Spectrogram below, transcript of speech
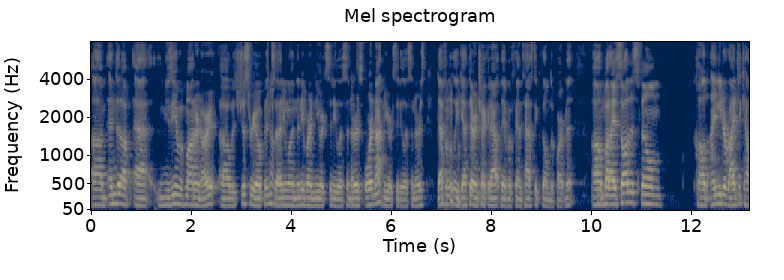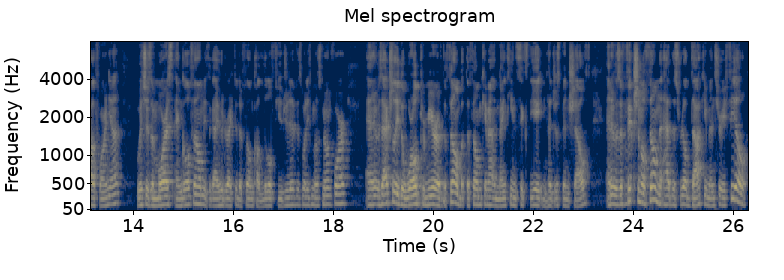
um, ended up at the Museum of Modern Art, uh, which just reopened. So Oh. anyone, any of our New York City listeners, or not New York City listeners, definitely get there and check it out. They have a fantastic film department. Um, Mhm. But I saw this film called "I Need a Ride to California." Which is a Morris Engel film. He's the guy who directed a film called Little Fugitive, is what he's most known for and it was actually the world premiere of the film, but the film came out in 1968 and had just been shelved. And it was a fictional film that had this real documentary feel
